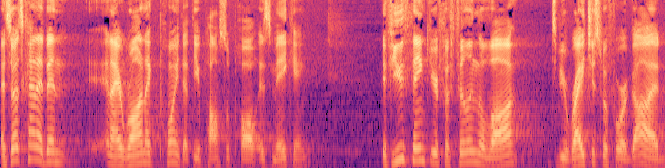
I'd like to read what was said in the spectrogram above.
And so that's kind of been an ironic point that the Apostle Paul is making. If you think you're fulfilling the law to be righteous before God,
